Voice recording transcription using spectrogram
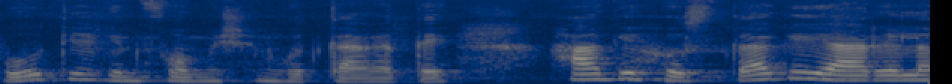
ಪೂರ್ತಿಯಾಗಿ ಇನ್ಫಾರ್ಮೇಷನ್ ಗೊತ್ತಾಗುತ್ತೆ. ಹಾಗೆ ಹೊಸದಾಗಿ ಯಾರೆಲ್ಲ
